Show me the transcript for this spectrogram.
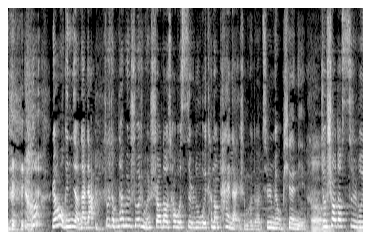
然后然后我跟你讲，大家说什么？他们说什么烧到超过四十度会看到太奶什么的，其实没有骗你。就烧到四十多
